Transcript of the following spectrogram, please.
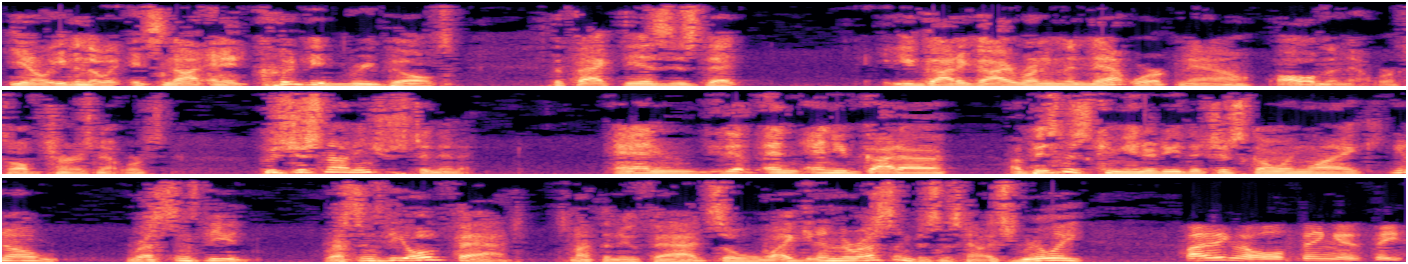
you know, even though it's not, and it could be rebuilt. The fact is, is that you got a guy running the network now, all of the networks, all of Turner's networks, who's just not interested in it. And and and you've got a a business community that's just going like, you know, wrestling's the wrestling's the old fad. It's not the new fad. So why get in the wrestling business now? It's really I think the whole thing is they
